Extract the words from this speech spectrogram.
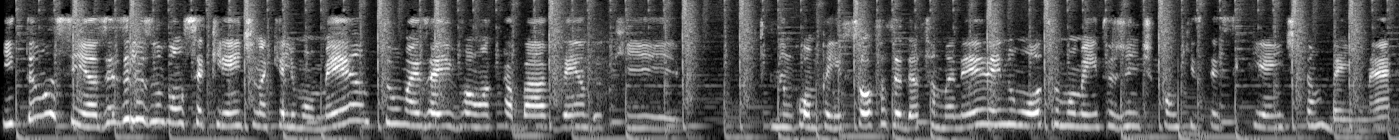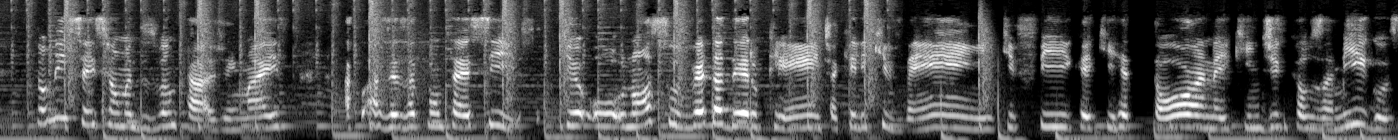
Então, assim, às vezes eles não vão ser cliente naquele momento, mas aí vão acabar vendo que não compensou fazer dessa maneira e num outro momento a gente conquista esse cliente também, né? Então nem sei se é uma desvantagem, mas às vezes acontece isso. Que o nosso verdadeiro cliente, aquele que vem, que fica, que retorna e que indica os amigos,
